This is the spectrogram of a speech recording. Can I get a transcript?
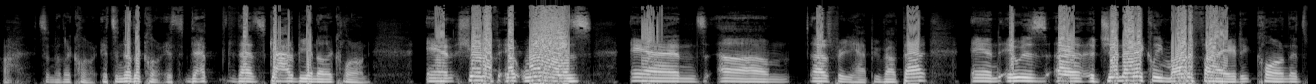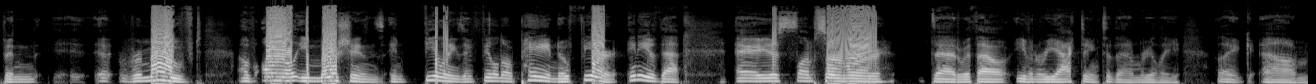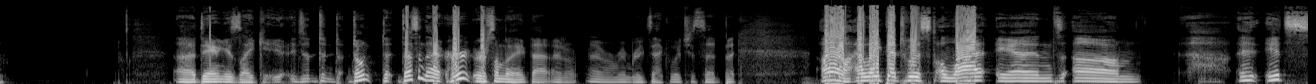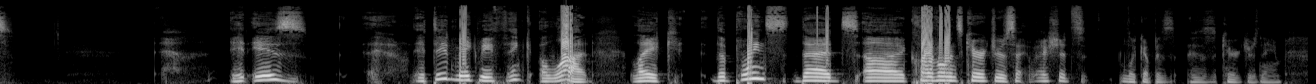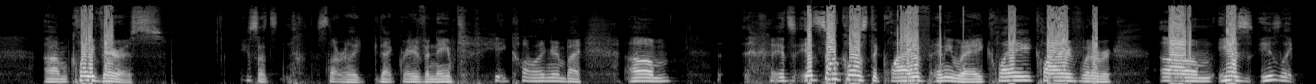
oh, it's another clone. It's another clone. It's that that's got to be another clone. And sure enough, it was. And um, I was pretty happy about that. And it was a genetically modified clone that's been uh, removed of all emotions and feelings. They feel no pain, no fear, any of that. And he just slumps over dead without even reacting to them really. Like, um, uh, Danny is like, don't, doesn't that hurt or something like that? I don't, I don't remember exactly what she said, but, oh, I like that twist a lot. And, um, it, it's, it is, it did make me think a lot. Like, the points that, uh, Clive Owen's characters, I should look up his, his character's name. Um, Clay Verris. I guess that's that's not really that great of a name to be calling him by. Um, it's it's so close to Clive anyway. Clay, Clive, whatever. Um, he's he's like,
